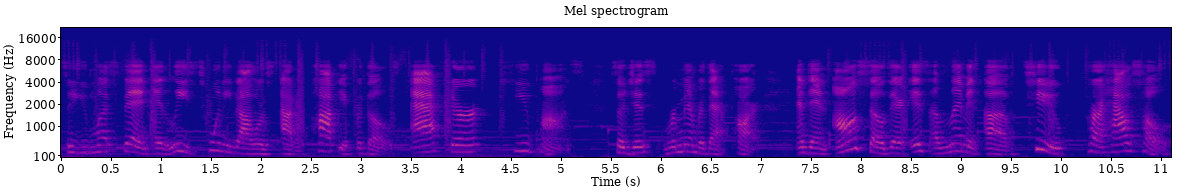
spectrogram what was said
So you must spend at least $20 out of pocket for those after coupons. So just remember that part. And then also there is a limit of two per household.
